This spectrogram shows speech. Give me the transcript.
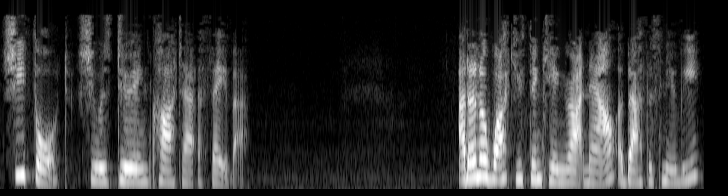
She thought she was doing Carter a favor. I don't know what you're thinking right now about this movie,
